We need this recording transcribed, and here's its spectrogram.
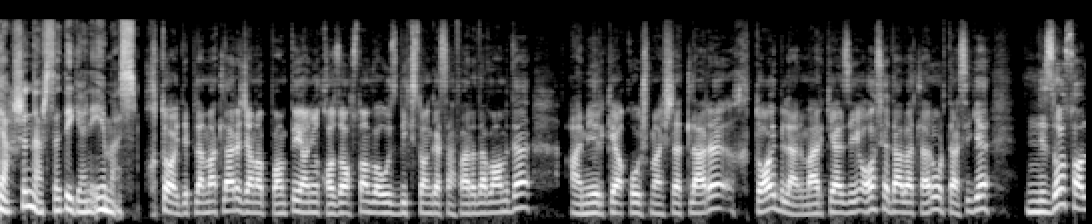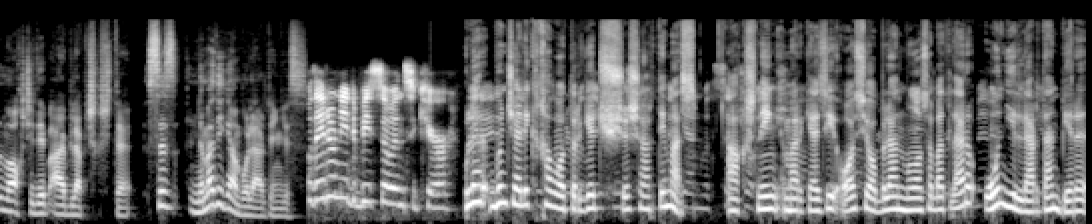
yaxshi narsa degani emas. Xitoy diplomatlari janob pompeyoning qozog'iston va o'zbekistonga safari davomida amerika qo'shma shtatlari xitoy bilan markaziy osiyo davlatlari o'rtasiga nizo solmoqchi deb ayblab chiqishdi. Siz nima degan bo'lardingiz? Ular bunchalik xavotirga tushishi shart emas. Aqshning markaziy osiyo bilan munosabatlari 10 yillardan beri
